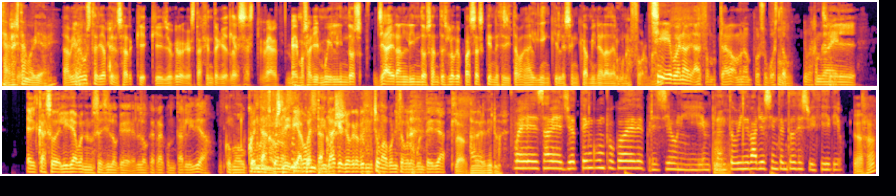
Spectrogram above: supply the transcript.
cabeza, eso está muy bien. ¿eh? A mí me gustaría pensar que, que yo creo que esta gente que les vemos aquí muy lindos, ya eran lindos antes, lo que pasa es que necesitaban a alguien que les encaminara de alguna forma. ¿no? Sí, bueno, claro, bueno, por supuesto. Mm, Por ejemplo, sí. el, el caso de Lidia, bueno, no sé si lo que lo querrá contar Lidia. Como, Cuéntanos, nos Lidia, cuéntanos. que yo creo que es mucho más bonito que lo cuente ella. Claro. A ver, dinos. Pues a ver, yo tengo un poco de depresión y en plan Mm. tuve varios intentos de suicidio. Ajá.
